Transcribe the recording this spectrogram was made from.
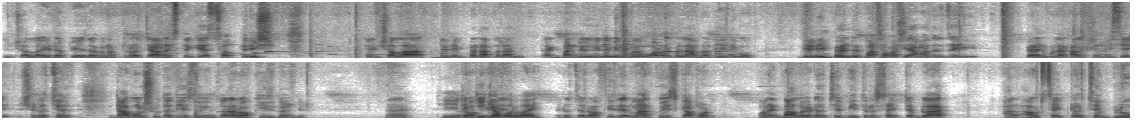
ইনশাল্লাহ এটা পেয়ে যাবেন আপনারা হচ্ছে আঠাশ থেকে ছত্রিশ। ইনশাল্লাহ ডেনিম প্যান্ট আপনারা এক বান্ডিল নিলে মিনিমাম অর্ডার করলে আমরা দিয়ে দিব। ডেনিম প্যান্টের পাশাপাশি আমাদের যেই প্যান্টগুলো কালেকশন হয়েছে সেটা হচ্ছে ডাবল সুতা দিয়ে সুইং করা রকিজ ব্র্যান্ডের হ্যাঁ? এটা কি কাপড় ভাই? এটা হচ্ছে রকিজের মার্কুইজ কাপড়। অনেক ভালো এটা হচ্ছে ভিতরের সাইডটা ব্ল্যাক আর আউটসাইডটা হচ্ছে ব্লু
